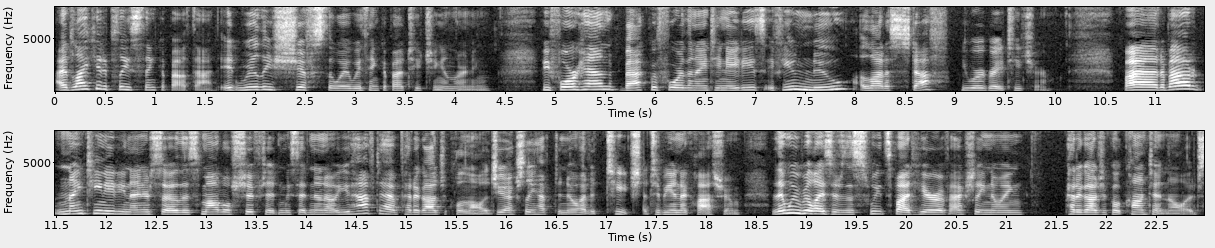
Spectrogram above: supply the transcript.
I'd like you to please think about that. It really shifts the way we think about teaching and learning. Beforehand, back before the 1980s, if you knew a lot of stuff, you were a great teacher. But about 1989 or so, this model shifted and we said, no, no, you have to have pedagogical knowledge. You actually have to know how to teach to be in a classroom. And then we realized there's a sweet spot here of actually knowing pedagogical content knowledge.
